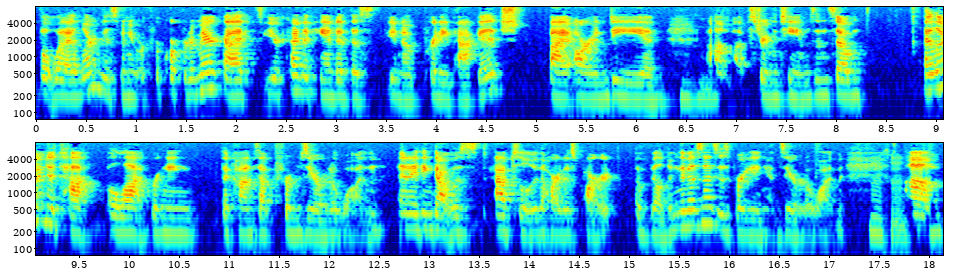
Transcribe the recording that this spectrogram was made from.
but what I learned is when you work for corporate America, you're kind of handed this, you know, pretty package by R and D and mm-hmm. um, upstream teams, and so I learned a, ta- a lot bringing the concept from zero to one, and I think that was absolutely the hardest part of building the business is bringing it zero to one. Mm-hmm. Um,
